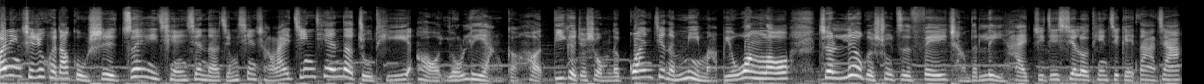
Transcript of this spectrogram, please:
欢迎持续回到股市最前线的节目现场来，今天的主题哦有两个哈，第一个就是我们的关键的密码，别忘喽，这六个数字非常的厉害，直接泄露天机给大家。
